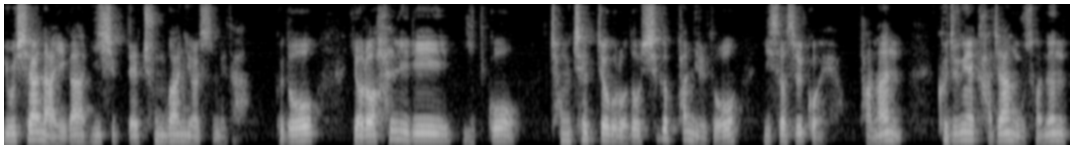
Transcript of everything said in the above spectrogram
요시아 나이가 20대 중반이었습니다. 그도 여러 할 일이 있고 정책적으로도 시급한 일도 있었을 거예요. 다만 그 중에 가장 우선은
